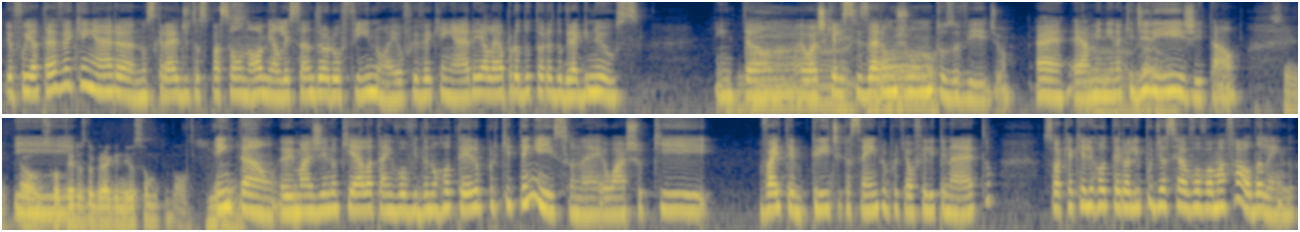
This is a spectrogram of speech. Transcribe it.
Eu fui até ver quem era, nos créditos passou o nome, Alessandra Orofino, aí eu fui ver quem era e ela é a produtora do Greg News. Então, Ah, eu acho que eles fizeram então- juntos o vídeo. É, é a menina que legal. dirige e tal. Sim. E- Ah, os roteiros do Greg News são muito bons. Muito então, eu imagino que ela tá envolvida no roteiro porque tem isso, né? Eu acho que vai ter crítica sempre porque é o Felipe Neto, só que aquele roteiro ali podia ser a vovó Mafalda lendo.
